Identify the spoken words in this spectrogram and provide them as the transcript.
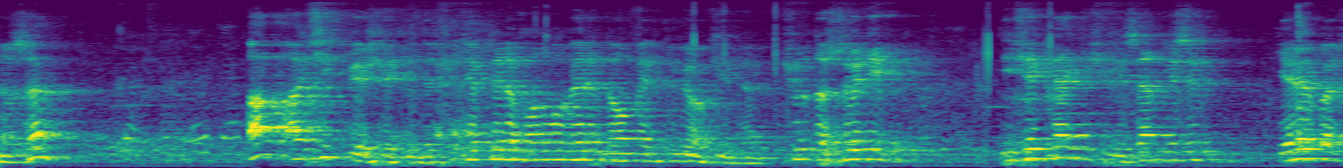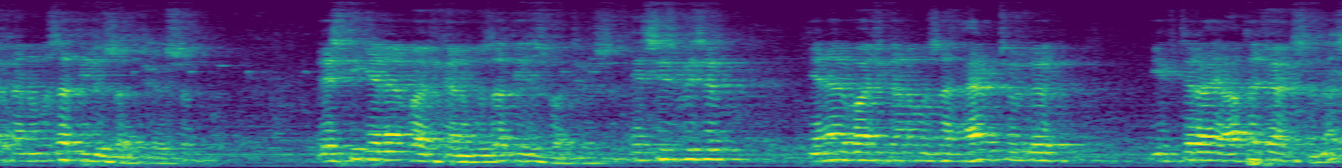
Cumhurbaşkanımıza ap açık bir şekilde şu cep telefonumu verin de o mektubu okuyayım ya. Şunu da söyleyeyim. Diyecekler ki şimdi sen bizim genel başkanımıza dil uzatıyorsun. Eski genel başkanımıza dil uzatıyorsun. E siz bizim genel başkanımıza her türlü iftirayı atacaksınız.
